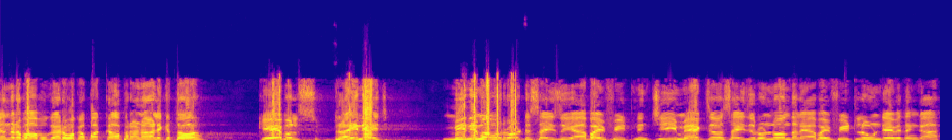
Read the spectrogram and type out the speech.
చంద్రబాబు గారు ఒక పక్కా ప్రణాళికతో cables drainage minimum road size యాభై ఫీట్ నుంచి మ్యాక్సిమం సైజు రెండు వందల యాభై ఫీట్లు ఉండే విధంగా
